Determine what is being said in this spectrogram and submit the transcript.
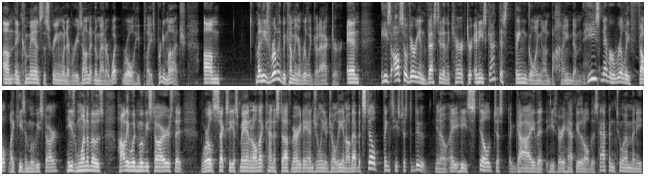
um, and commands the screen whenever he's on it, no matter what role he plays, pretty much. Um, but he's really becoming a really good actor, and he's also very invested in the character and he's got this thing going on behind him. He's never really felt like he's a movie star. He's one of those Hollywood movie stars that world's sexiest man and all that kind of stuff, married to Angelina Jolie and all that, but still thinks he's just a dude. You know, uh, he's still just a guy that he's very happy that all this happened to him and he,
